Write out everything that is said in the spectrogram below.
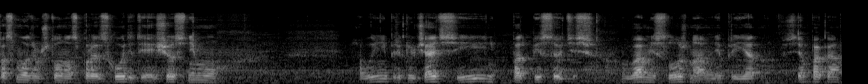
Посмотрим, что у нас происходит. Я еще сниму. А вы не переключайтесь и подписывайтесь. Вам не сложно, а мне приятно. Всем пока.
